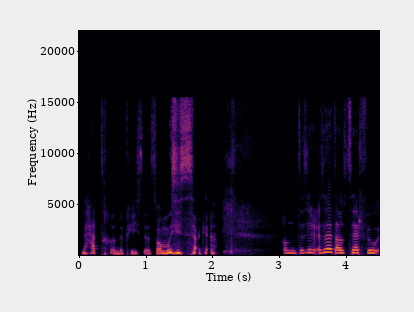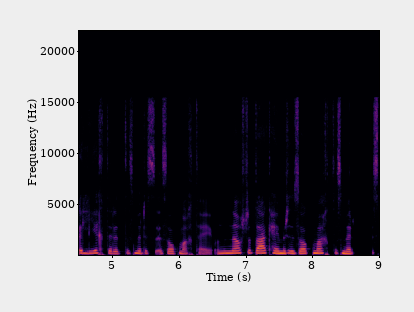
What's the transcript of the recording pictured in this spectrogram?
man hätte können pissen, so muss ich sagen. Und das ist, es hat auch sehr viel erleichtert, dass wir das so gemacht haben. Und am nächsten Tag haben wir es so gemacht, dass wir das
